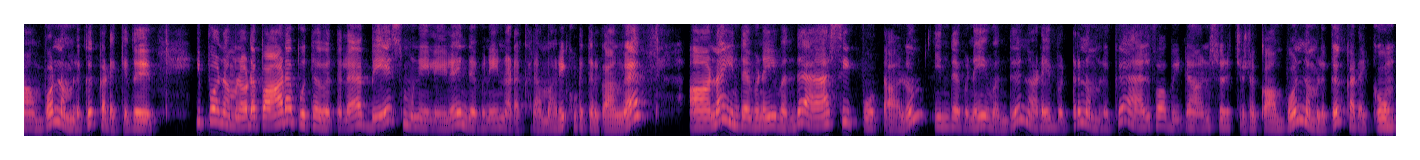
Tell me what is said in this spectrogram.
காம்பவுண்ட் நம்மளுக்கு கிடைக்கிது. இப்போ நம்மளோட பாட புத்தகத்தில் பேஸ் முன்னிலையில் இந்த வினை நடக்கிற மாதிரி கொடுத்துருக்காங்க. ஆனால் இந்த வினை வந்து ஆசிட் போட்டாலும் இந்த வினை வந்து நடைபெற்று நம்மளுக்கு ஆல்ஃபா பீட்டா அன்சாச்சுரேட்டட் காம்பவுண்ட் நம்மளுக்கு கிடைக்கும்.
